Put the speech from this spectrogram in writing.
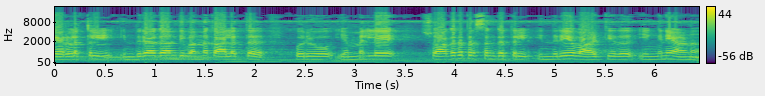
കേരളത്തിൽ ഇന്ദിരാഗാന്ധി വന്ന കാലത്ത് ഒരു എം എൽ എ സ്വാഗത പ്രസംഗത്തിൽ ഇന്ദിരയെ വാഴ്ത്തിയത് ഇങ്ങനെയാണ്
